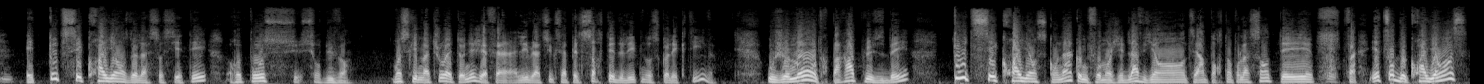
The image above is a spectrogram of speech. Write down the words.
Mm. Et toutes ces croyances de la société reposent sur, du vent. Moi, ce qui m'a toujours étonné, j'ai fait un livre là-dessus qui s'appelle Sortez de l'hypnose collective, où je montre par A plus B toutes ces croyances qu'on a, comme il faut manger de la viande, c'est important pour la santé. Enfin, il y a toutes sortes de croyances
